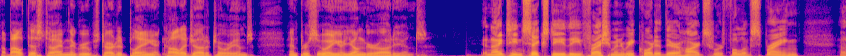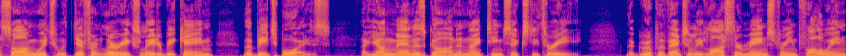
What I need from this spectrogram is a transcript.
About this time, the group started playing at college auditoriums and pursuing a younger audience. In 1960, the freshmen recorded Their Hearts Were Full of Spring, a song which, with different lyrics, later became The Beach Boys. A Young Man Is Gone in 1963. The group eventually lost their mainstream following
